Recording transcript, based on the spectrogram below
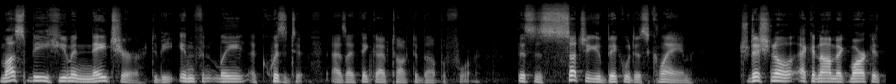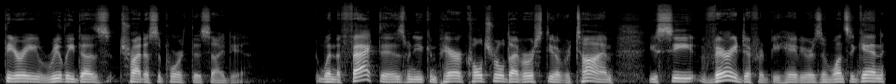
must be human nature to be infinitely acquisitive, as I think I've talked about before. This is such a ubiquitous claim. Traditional economic market theory really does try to support this idea. When the fact is, when you compare cultural diversity over time, you see very different behaviors. And once again,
